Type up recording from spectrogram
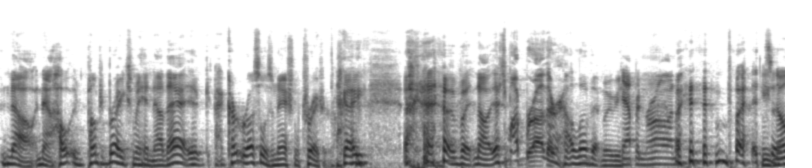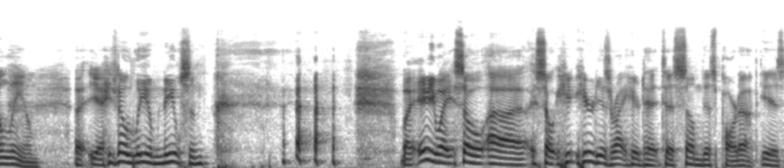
No, now hold, pump your brakes, man. Now that Kurt Russell is a national treasure, okay? but no, that's my brother. I love that movie. Captain Ron. but He's uh, no Liam. Uh, yeah, he's no Liam Nielsen. but anyway, so uh, so he, here it is right here to, to sum this part up is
